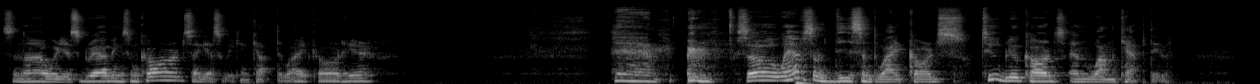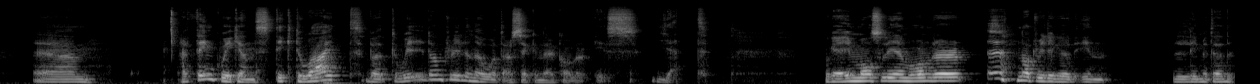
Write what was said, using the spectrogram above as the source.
So now we're just grabbing some cards. I guess we can cut the white card here. so we have some decent white cards, two blue cards and one captive. Um, I think we can stick to white, but we don't really know what our secondary color is yet. Okay, Mausoleum Wanderer, eh, not really good in limited.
